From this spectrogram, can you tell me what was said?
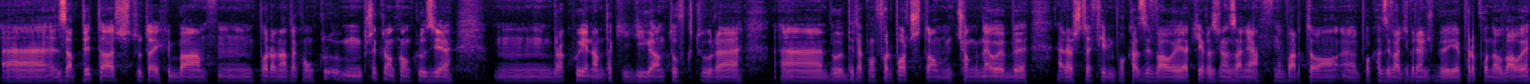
e, zapytać. Tutaj chyba mm, pora na taką mm, przykrą konkluzję. Brakuje nam takich gigantów, które e, byłyby taką forpocztą, ciągnęłyby resztę firm, pokazywały, jakie rozwiązania warto e, pokazywać, wręcz by je proponowały.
